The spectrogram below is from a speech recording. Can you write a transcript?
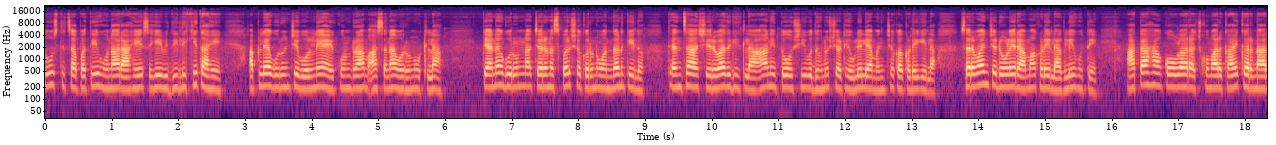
तूच तिचा पती होणार आहेस हे विधी लिखित आहे. आपल्या गुरूंचे बोलणे ऐकून राम आसनावरून उठला. त्यानं गुरूंना चरणस्पर्श करून वंदन केलं. त्यांचा आशीर्वाद घेतला आणि तो शिवधनुष्य ठेवलेल्या मंचकाकडे गेला. सर्वांचे डोळे रामाकडे लागले होते. आता हा कोवळा राजकुमार काय करणार?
